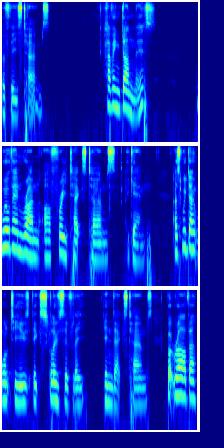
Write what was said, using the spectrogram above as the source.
of these terms. Having done this, we'll then run our free text terms again, as we don't want to use exclusively index terms, but rather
